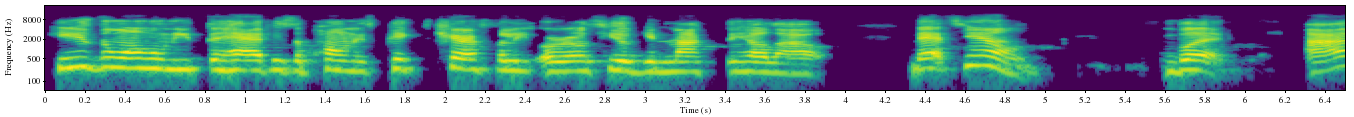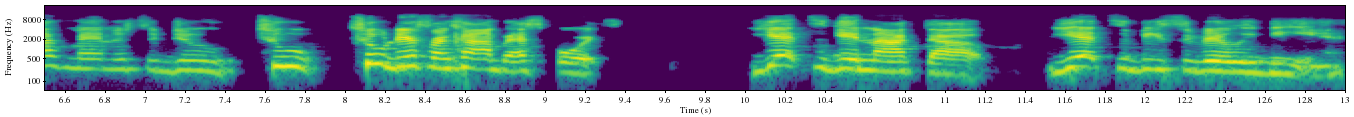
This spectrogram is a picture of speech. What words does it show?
He's the one who needs to have his opponents picked carefully, or else he'll get knocked the hell out. That's him. But I've managed to do two two different combat sports, yet to get knocked out, yet to be severely beaten.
